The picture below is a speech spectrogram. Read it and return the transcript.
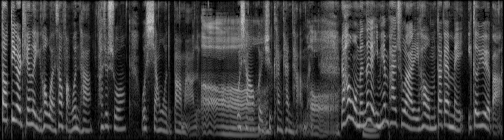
到第二天了以后，晚上访问他，他就说：“我想我的爸妈了，哦，我想要回去看看他们。”哦，然后我们那个影片拍出来了以后，我们大概每一个月吧，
